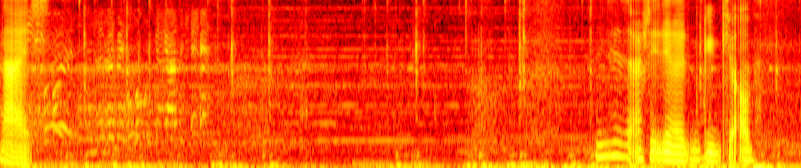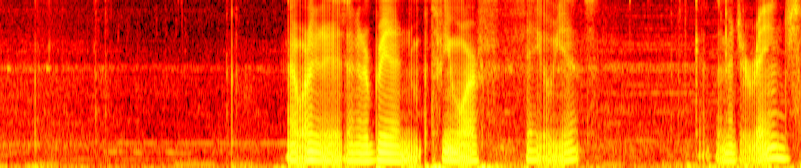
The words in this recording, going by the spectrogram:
Nice. These guys are actually doing a good job. Now what I'm going to do is I'm going to bring in three more Fago units. Get them into range.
